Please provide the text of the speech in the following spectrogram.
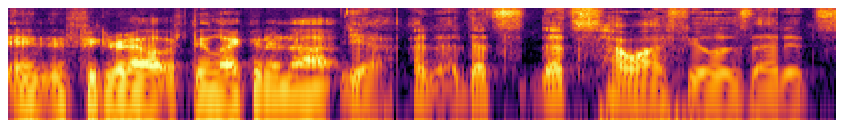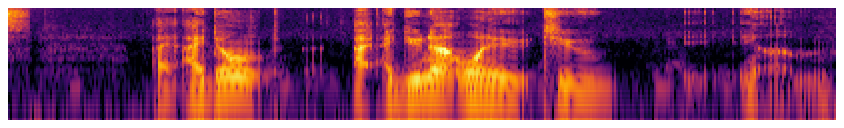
and, figure out if they like it or not. Yeah, and that's that's how I feel. Is that it's I, I don't I, I, do not want to to um,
